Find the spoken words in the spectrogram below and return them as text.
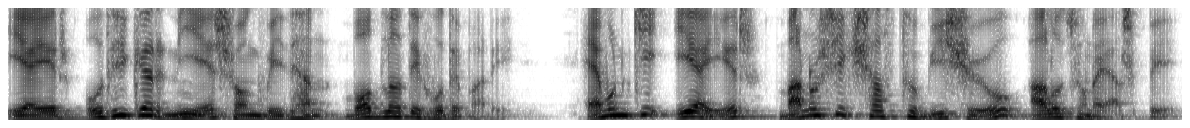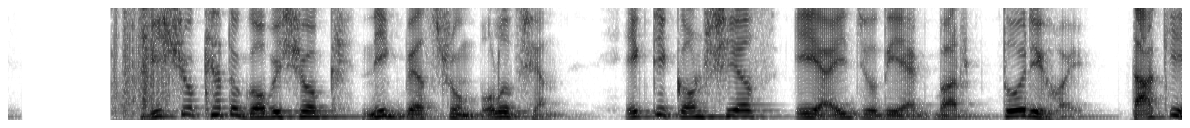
এআইয়ের অধিকার নিয়ে সংবিধান বদলাতে হতে পারে। এমনকি এআইয়ের মানসিক স্বাস্থ্য বিষয়েও আলোচনায় আসবে। বিশ্বখ্যাত গবেষক নিক ব্যাস্ট্রোম বলেছেন, একটি কনসিয়াস এআই যদি একবার তৈরি হয়, তাকে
